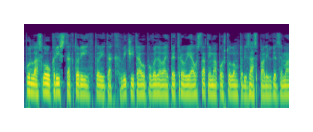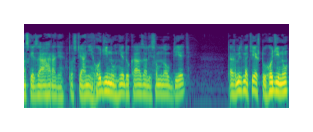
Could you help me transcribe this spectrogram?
podľa slov Krista, ktorý, ktorý tak vyčítavo povedal aj Petrovi a ostatným apoštolom, ktorí zaspali v Getsemánskej záhrade. To ste ani hodinu nedokázali so mnou bdieť. Takže my sme tiež tú hodinu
